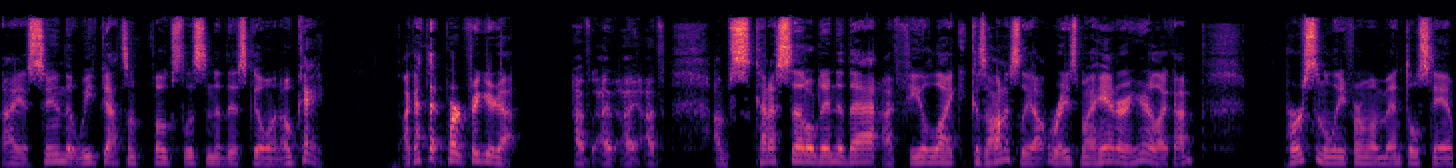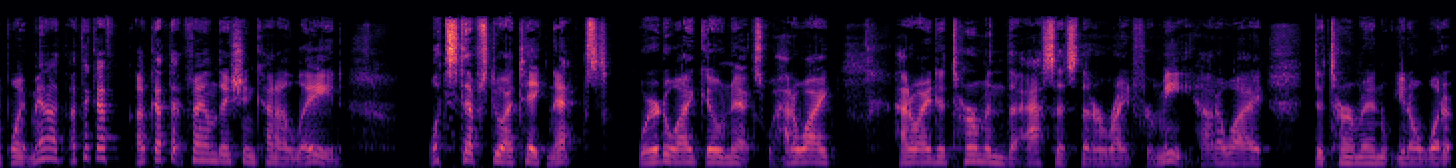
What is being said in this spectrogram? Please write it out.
I assume that we've got some folks listening to this going, okay, I got that part figured out. I've, I've, I- I've, I'm kind of settled into that. I feel like, because honestly, I'll raise my hand right here. Like I'm personally, from a mental standpoint, man, I, I think I've, I've got that foundation kind of laid. What steps do I take next? Where do I go next? How do I, how do I determine the assets that are right for me? How do I determine, you know, what,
